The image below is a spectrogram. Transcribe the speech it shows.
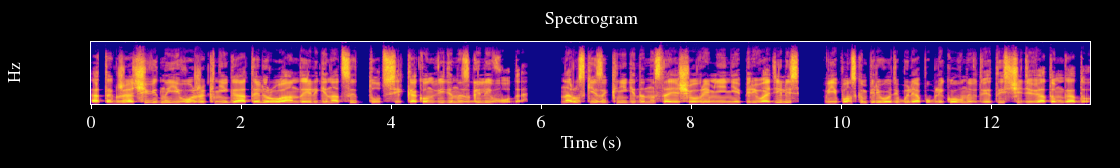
а также, очевидно, его же книга «Отель Руанда» или «Геноцид Тутси», как он виден из Голливуда. На русский язык книги до настоящего времени не переводились, в японском переводе были опубликованы в 2009 году.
